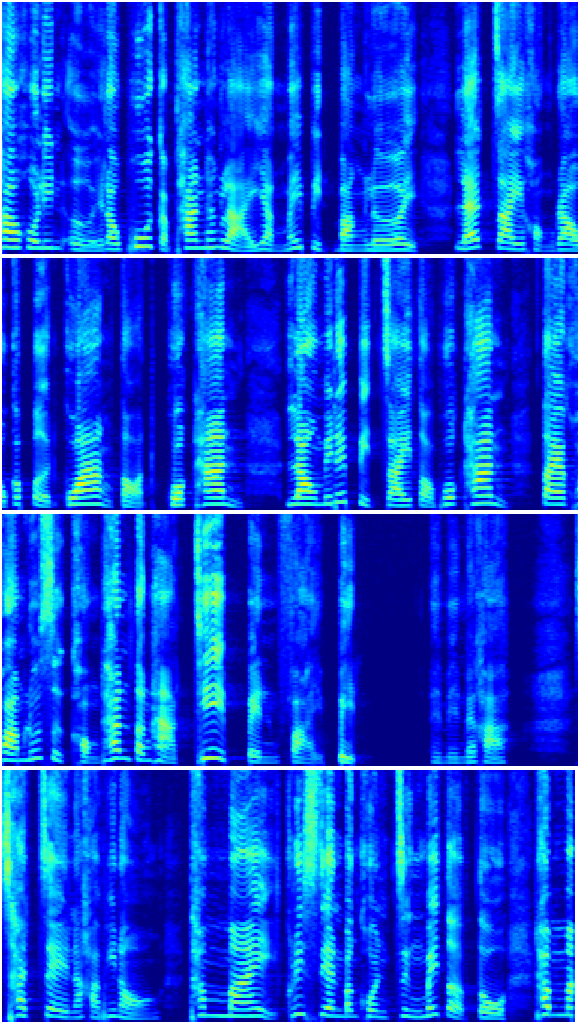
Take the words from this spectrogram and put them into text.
ชาวโคลินเอ๋ย เราพูดกับท่านทั้งหลายอย่างไม่ปิดบังเลย และใจของเราก็เปิดกว้างต่อพวกท่าน เราไม่ได้ปิดใจต่อพวกท่าน แต่ความรู้สึกของท่านต่างหากที่เป็นฝ่ายปิดเอเมนไหมคะ ชัดเจนนะคะพี่น้องทำไมคริสเตียนบางคนจึงไม่เติบโตทำไม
